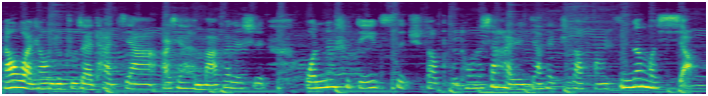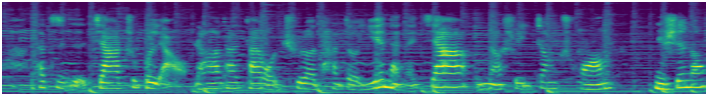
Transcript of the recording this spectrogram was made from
然后晚上我就住在他家，而且很麻烦的是，我那是第一次去到普通的上海人家，才知道房子那么小，他自己的家住不了。然后他带我去了他的爷爷奶奶家，我们俩睡一张床。女生哦，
